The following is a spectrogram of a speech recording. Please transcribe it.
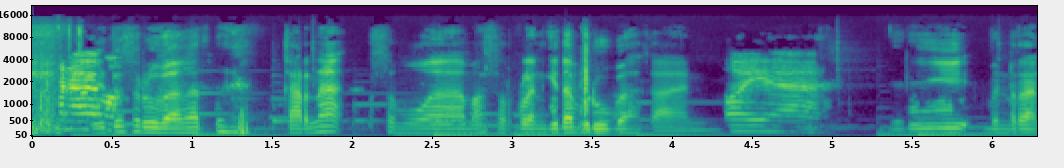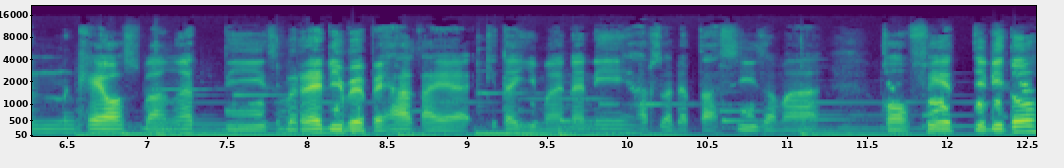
Kenapa itu seru banget karena semua master plan kita berubah kan. Oh iya. Jadi beneran chaos banget di sebenarnya di BPH kayak kita gimana nih harus adaptasi sama COVID. Jadi tuh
